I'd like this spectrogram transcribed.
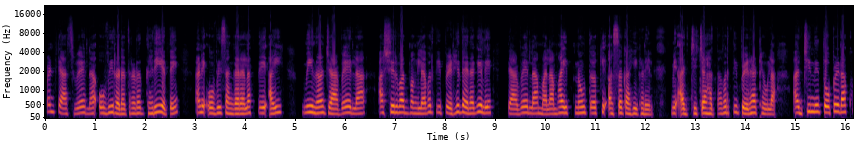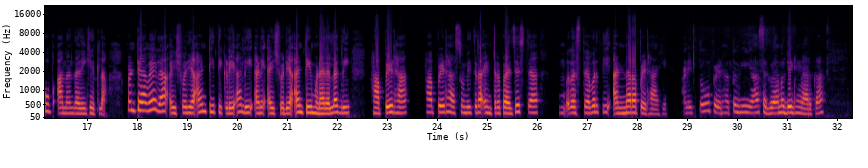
पण त्याच वेळेला ओवी रडत रडत घरी येते आणि ओवी सांगायला लागते आई मी ना ज्या वेळेला आशीर्वाद बंगल्यावरती पेढे द्यायला गेले त्यावेळेला मला माहीत नव्हतं की असं काही घडेल. मी आजीच्या हातावरती पेढा ठेवला. आजीने तो पेढा खूप आनंदाने घेतला. पण त्यावेळेला ऐश्वर्या आंटी तिकडे आली आणि ऐश्वर्या आंटी म्हणायला लागली हा पेढा हा पेढा सुमित्रा एंटरप्रायझेसच्या रस्त्यावरती आणणारा पेढा आहे. आणि तो पेढा तुम्ही या सगळ्यामध्ये घेणार का?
